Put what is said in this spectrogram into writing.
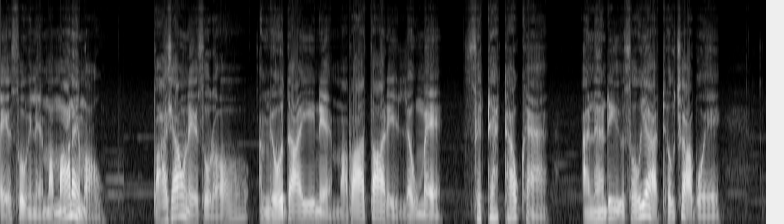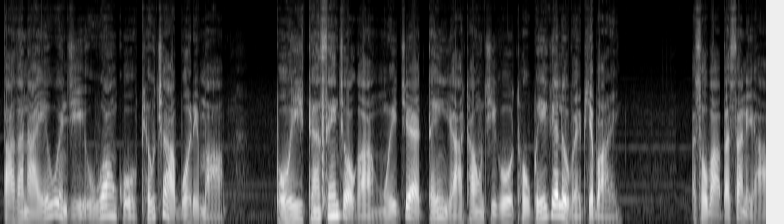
တယ်ဆိုရင်လည်းမမားနိုင်ပါဘူး။ဘာကြောင့်လဲဆိုတော့အမျိုးသားရေးနဲ့မာဘာတာတွေလုံးမဲ့စစ်တပ်ထောက်ခံအန်လန်ဒီအစိုးရဖြုတ်ချပွဲသာသနာရေးဝန်ကြီးဦးအောင်ကိုဖြုတ်ချပွဲတွေမှာဘိုးကြီးတန်းစင်းကျော်ကငွေကျပ်သိန်းရာထောင်ကြီးကိုထုတ်ပေးခဲ့လို့ပဲဖြစ်ပါတယ်။အဆိုပါပတ်ဆက်နေဟာ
